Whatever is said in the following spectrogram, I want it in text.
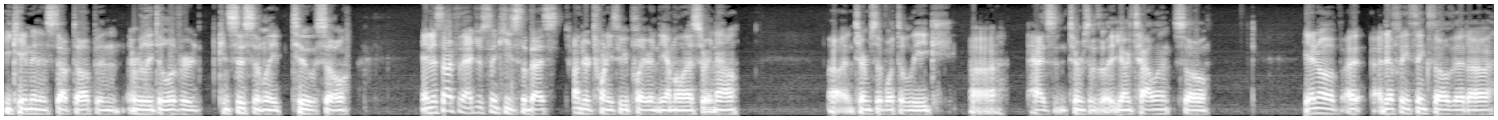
he came in and stepped up and, and really delivered consistently too. So, and aside from that, I just think he's the best under 23 player in the MLS right now uh, in terms of what the league uh, has in terms of the young talent. So, yeah, no, I, I definitely think though that uh,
